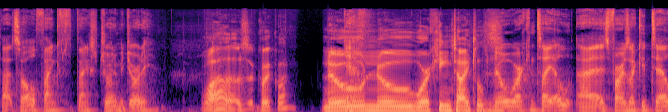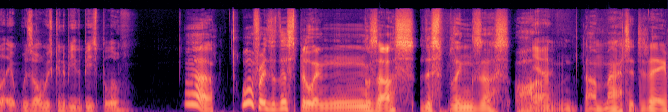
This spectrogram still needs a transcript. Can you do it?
that's all. Thanks thanks for joining me, Jordi. Wow, that was a quick one. No, Yeah. no working titles. No working title. Uh, as far as I could tell, it was always going to be the Beast Below. Ah, well, friends, this brings us. This brings us. Oh, Yeah. I'm, I'm at it today.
